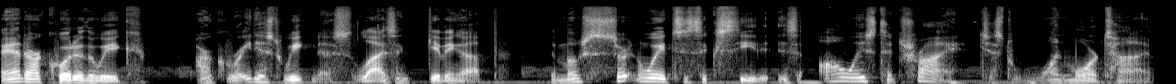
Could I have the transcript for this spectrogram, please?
And our quote of the week Our greatest weakness lies in giving up. The most certain way to succeed is always to try just one more time.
